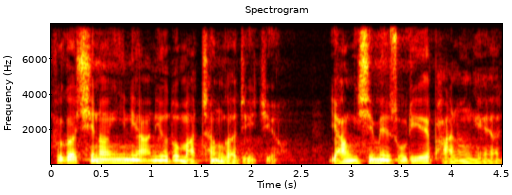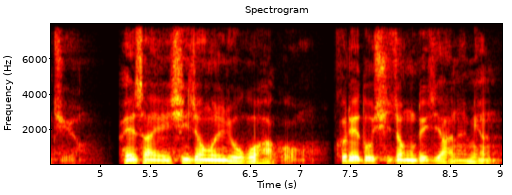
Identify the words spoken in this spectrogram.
그가 신앙인이 아니어도 마찬가지지요. 양심의 소리에 반응해야지요. 회사의 시정을 요구하고 그래도 시정되지 않으면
